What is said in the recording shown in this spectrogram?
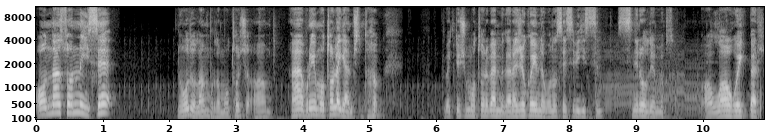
Ondan sonra ise ne oluyor lan burada motor ha buraya motorla gelmiştim tamam. Bekle şu motoru ben bir garaja koyayım da bunun sesi bir gitsin. Sinir oluyorum yoksa. Allahu Ekber.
